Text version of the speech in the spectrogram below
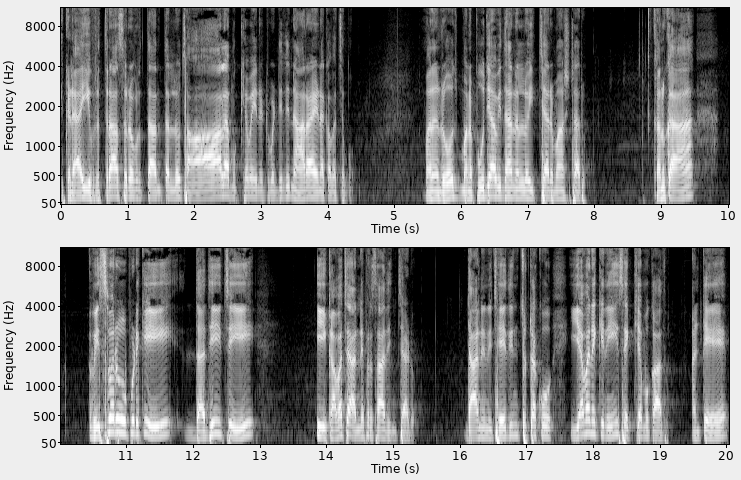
ఇక్కడ ఈ వృత్రాసుర వృత్తాంతంలో చాలా ముఖ్యమైనటువంటిది నారాయణ కవచము. మన రోజు మన పూజా విధానంలో ఇచ్చారు మాస్టారు. కనుక విశ్వరూపుడికి దధీచి ఈ కవచాన్ని ప్రసాదించాడు. దానిని ఛేదించుటకు ఎవనికి శక్యము కాదు. అంటే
